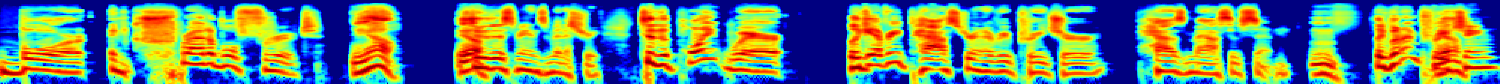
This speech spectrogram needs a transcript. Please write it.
bore incredible fruit Yeah. Yeah. through this man's ministry to the point where, like, every pastor and every preacher has massive sin. Mm. Like, when I'm Yeah. preaching,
